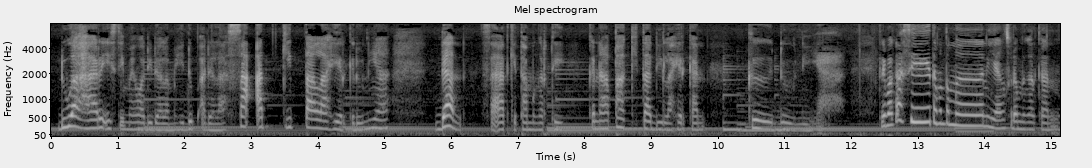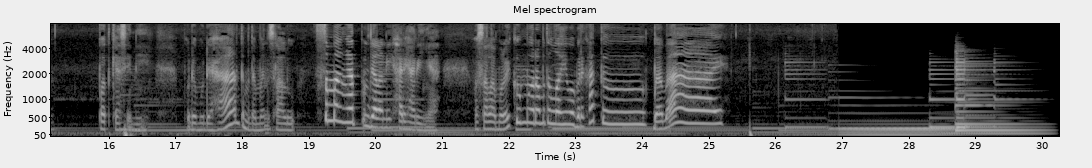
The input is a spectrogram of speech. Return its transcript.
Dua hari istimewa di dalam hidup adalah saat kita lahir ke dunia dan saat kita mengerti kenapa kita dilahirkan ke dunia. Terima kasih teman-teman yang sudah mendengarkan podcast ini. Mudah-mudahan teman-teman selalu semangat menjalani hari-harinya. Wassalamualaikum warahmatullahi wabarakatuh. Bye bye.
